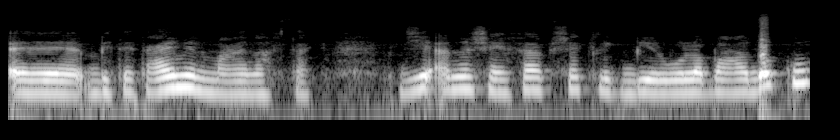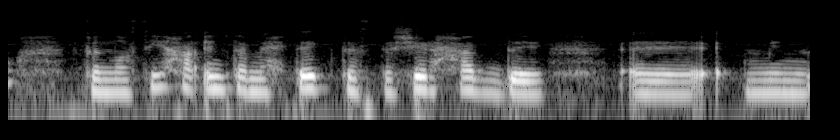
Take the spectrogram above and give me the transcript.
آه، بتتعامل مع نفسك. دي أنا شايفاها بشكل كبير. ولبعضكم في النصيحة أنت محتاج تستشير حد آه، من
